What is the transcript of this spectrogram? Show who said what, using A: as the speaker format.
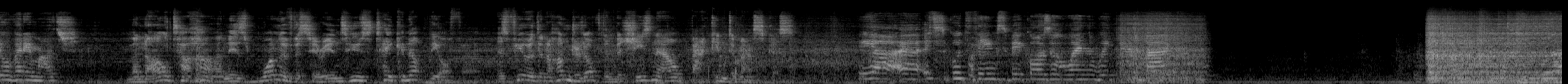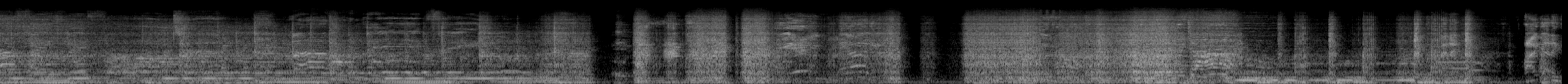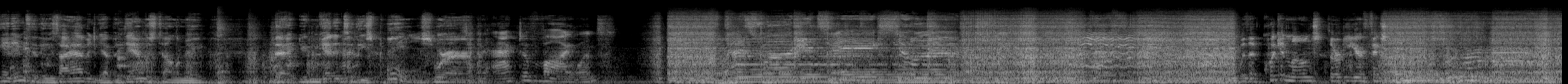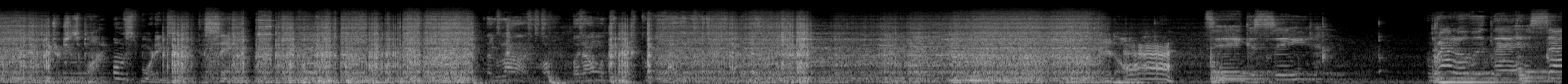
A: you very much.
B: Manal Tahan is one of the Syrians who's taken up the offer. There's fewer than 100 of them, but she's now back in Damascus.
A: Yeah, uh, it's good things because when we came back,
C: I get into these. I haven't yet, but Dan was telling me that you can get into these pools where
D: an act of violence.
E: With a Quicken Loans 30-year fixed. Restrictions apply.
F: Most mornings are the same. this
